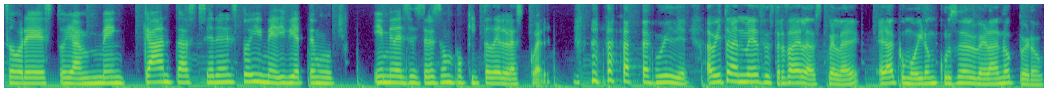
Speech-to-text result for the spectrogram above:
sobre esto y a mí me encanta hacer esto y me divierte mucho y me desestresa un poquito de la escuela. Muy bien. A mí también me desestresa de la escuela, ¿eh? Era como ir a un curso de verano, pero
